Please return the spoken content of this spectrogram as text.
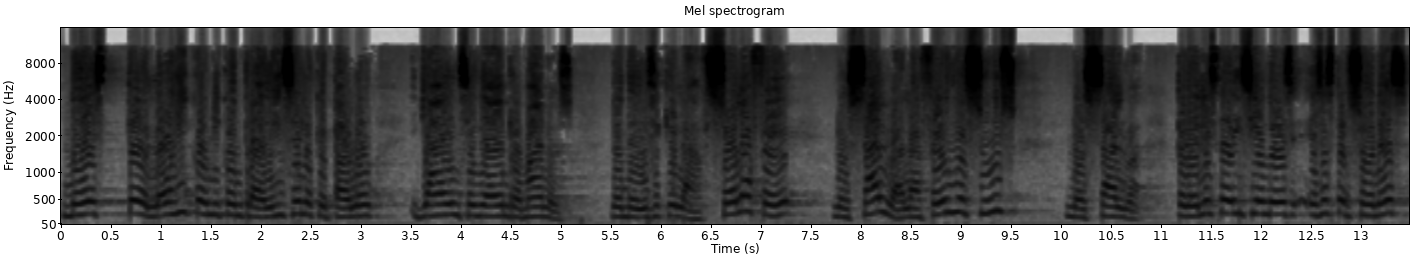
no es teológico ni contradice lo que Pablo ya ha enseñado en Romanos, donde dice que la sola fe nos salva, la fe en Jesús nos salva. Pero él está diciendo es esas personas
